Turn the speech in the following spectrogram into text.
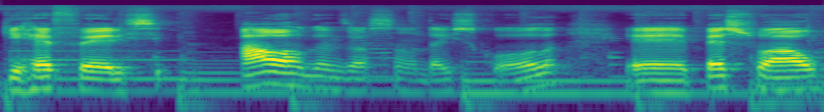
que refere-se à organização da escola, é, pessoal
